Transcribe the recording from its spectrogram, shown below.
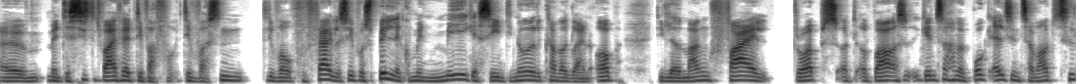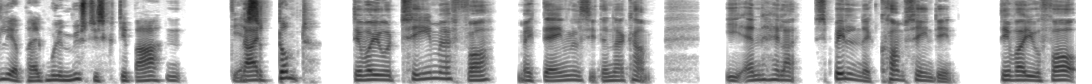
øhm, men det sidste drive her, det var, for, det var sådan, det var forfærdeligt at se på, spillene kom ind mega sent, de nåede det knap line op, de lavede mange fejl, drops, og, og bare, og igen, så har man brugt alle sine timeout tidligere på alt muligt mystisk. Det er bare, det er Nej. så dumt. Det var jo et tema for McDaniels i den her kamp. I anden halvleg, spillene kom sent ind. Det var jo for at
